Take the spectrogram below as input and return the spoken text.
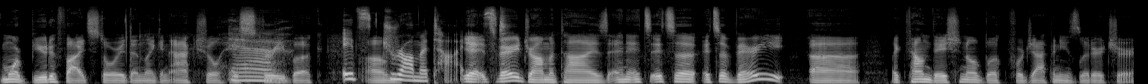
more beautified story than like an actual history Yeah. book. it's um, dramatized. Yeah, it's very dramatized, and it's it's a it's a very uh, like foundational book for Japanese literature.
